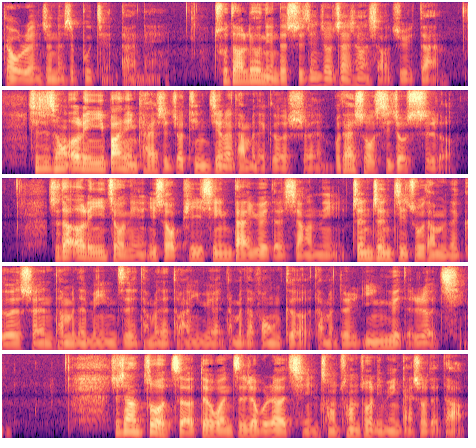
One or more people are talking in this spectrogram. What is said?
告五人真的是不简单呢，出道六年的时间就站上小巨蛋。其实从二零一八年开始就听见了他们的歌声，不太熟悉就是了。直到二零一九年，一首披星戴月的想你，真正记住他们的歌声、他们的名字、他们的团员、他们的风格、他们对音乐的热情。就像作者对文字热不热情，从创作里面感受得到；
